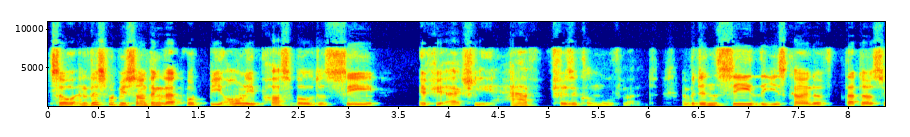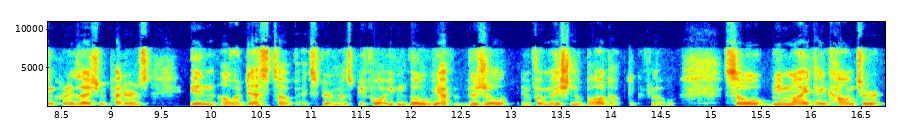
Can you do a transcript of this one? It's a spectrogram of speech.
So, and this would be something that would be only possible to see if you actually have physical movement. And we didn't see these kind of theta synchronization patterns in our desktop experiments before, even though we have visual information about optic flow. So we might encounter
